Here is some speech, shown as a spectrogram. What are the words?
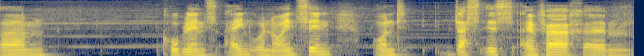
Ähm, Koblenz 1.19 Uhr. Und das ist einfach ähm,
